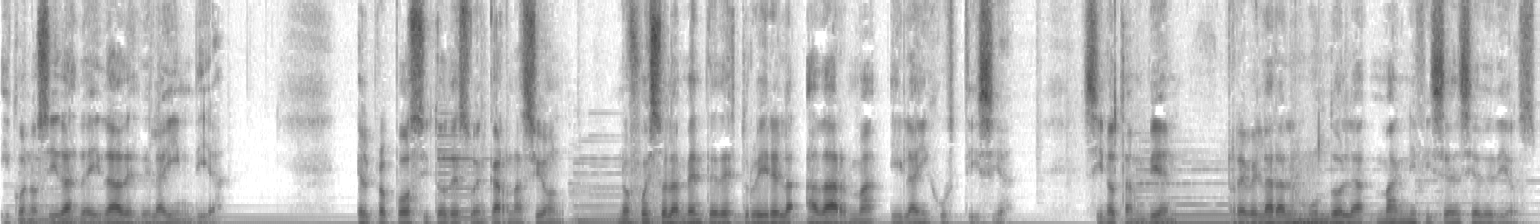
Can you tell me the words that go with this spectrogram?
y conocidas deidades de la India. El propósito de su encarnación no fue solamente destruir el adharma y la injusticia, sino también revelar al mundo la magnificencia de Dios.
